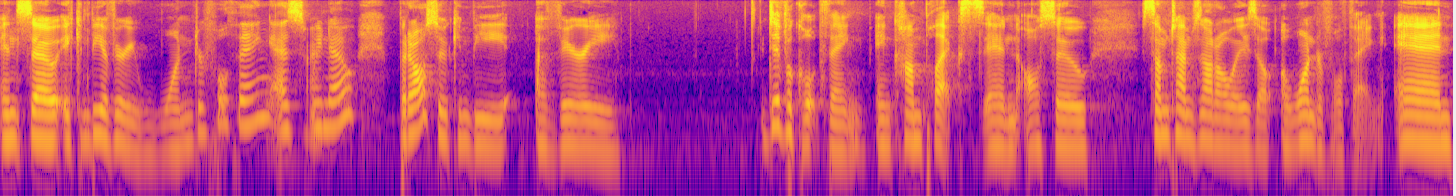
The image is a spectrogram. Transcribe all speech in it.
And so it can be a very wonderful thing, as right. we know, but also can be a very difficult thing and complex and also sometimes not always a, a, wonderful thing. And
